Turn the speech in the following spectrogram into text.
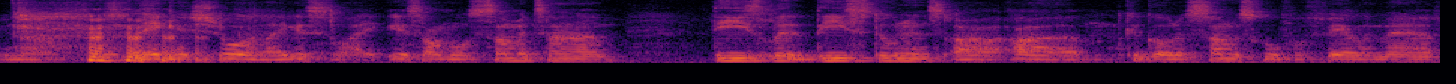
You know, making sure like it's like it's almost summertime. These li- these students are uh, could go to summer school for failing math.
